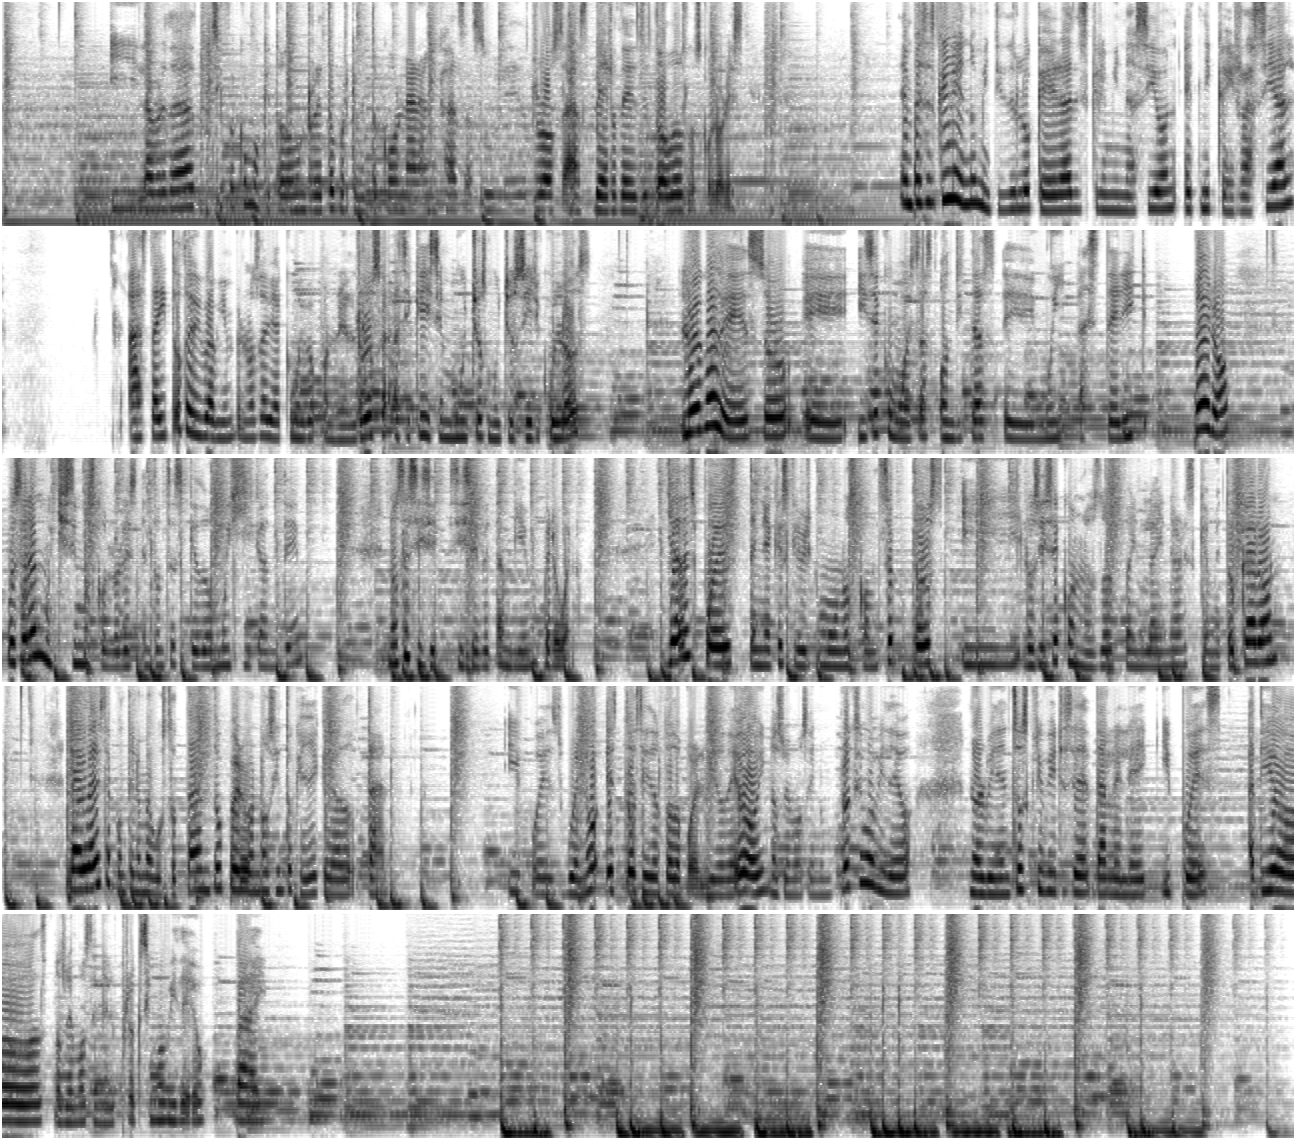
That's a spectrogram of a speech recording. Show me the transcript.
Y la verdad sí fue como que todo un reto porque me tocó naranjas, azules, rosas, verdes, de todos los colores. Empecé escribiendo mi título que era discriminación étnica y racial. Hasta ahí todo iba bien, pero no sabía cómo iba a poner el rosa, así que hice muchos, muchos círculos. Luego de eso eh, hice como estas onditas eh, muy aesthetic, pero pues eran muchísimos colores, entonces quedó muy gigante. No sé si, si se ve tan bien, pero bueno. Ya después tenía que escribir como unos conceptos y los hice con los dos fine liners que me tocaron. La verdad este apunte no me gustó tanto, pero no siento que haya quedado tan y pues bueno, esto ha sido todo por el video de hoy. Nos vemos en un próximo video. No olviden suscribirse, darle like y pues adiós. Nos vemos en el próximo video. Bye.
